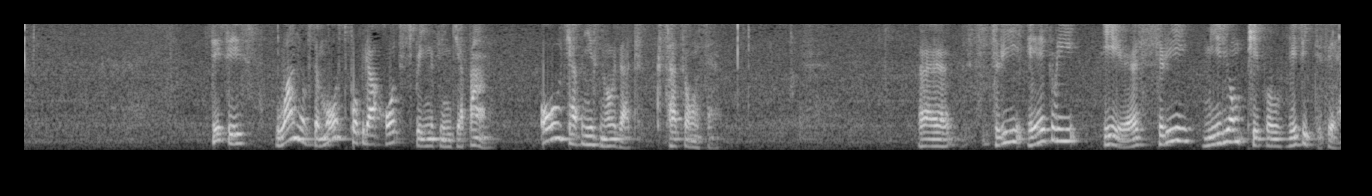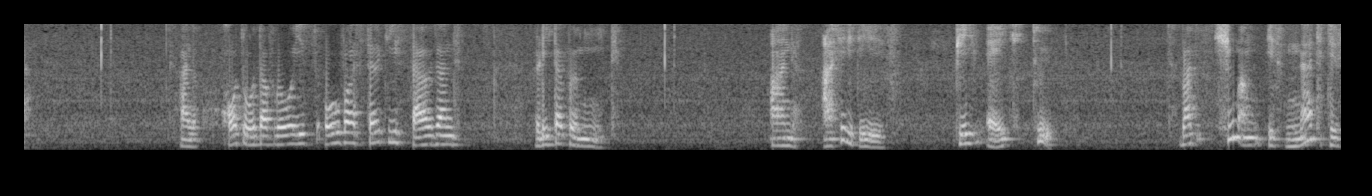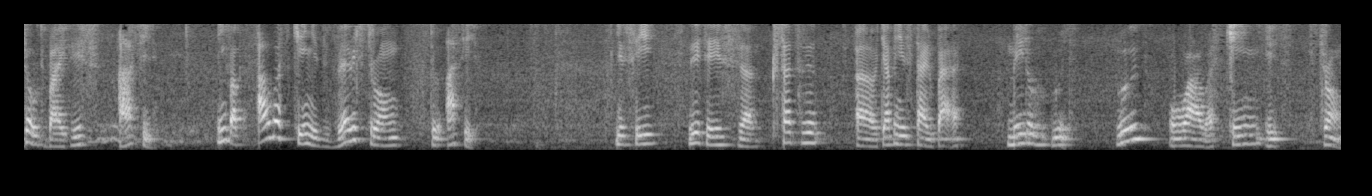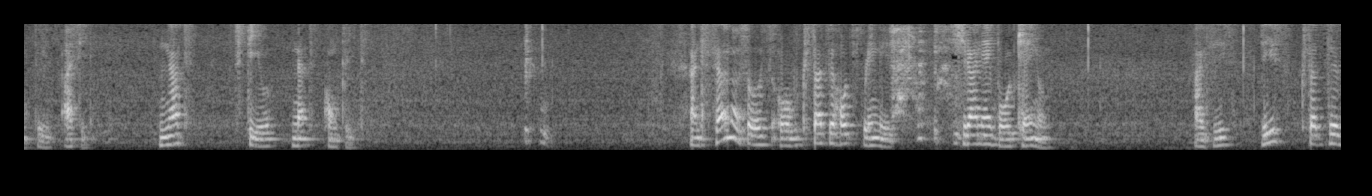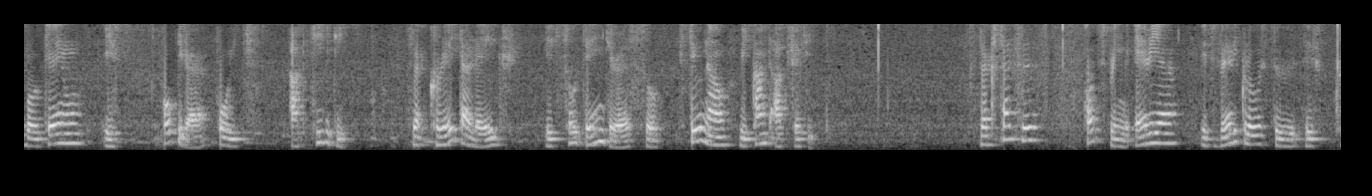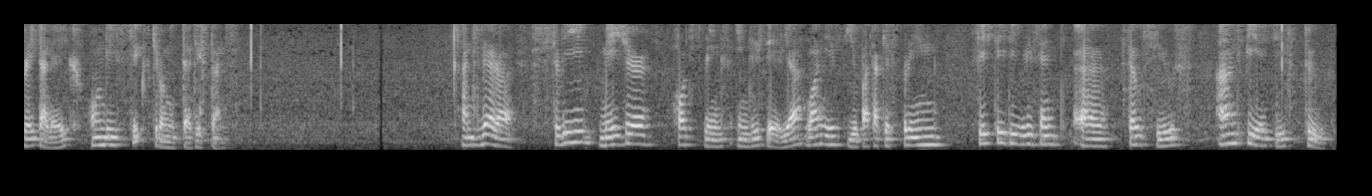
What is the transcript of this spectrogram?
This is one of the most popular hot springs in Japan. All Japanese know that Kusatsu Onsen uh, three every year three million people visit there. And hot water flow is over 30,000 liter per minute. And acidity is pH 2 but human is not dissolved by this acid. In fact our skin is very strong to acid. You see, this is uh, Kusatsu uh, Japanese style bath made of wood. Wood or our skin is strong to acid, not steel, not concrete. and thermal source of Kusatsu hot spring is Shirane volcano. And this, this Kusatsu volcano is popular for its activity. The crater lake is so dangerous, so still now we can't access it. The Kusatsu hot spring area is very close to this crater lake, only 6 kilometer distance. And there are three major hot springs in this area. One is Yubatake Spring, 50 degrees uh, Celsius and pH is 2.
